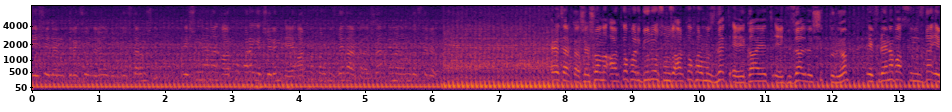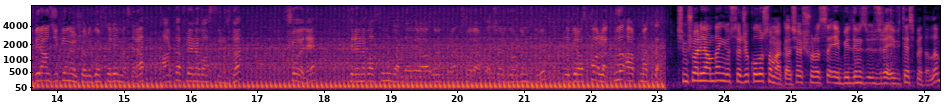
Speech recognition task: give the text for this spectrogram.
e, şeylerinin direksiyonda ne olduğunu göstermiştik. E, şimdi hemen arka fara geçelim. E, arka farımız LED arkadaşlar. Hemen onu gösterelim. Evet arkadaşlar şu anda arka farı görüyorsunuz. Arka farımız led e, gayet e, güzel ve şık duruyor. E, frene bastığınızda e, birazcık yanıyor. Şöyle göstereyim mesela. Arka frene bastığınızda şöyle frene bastığınız anda veya ön fren şöyle arkadaşlar gördüğünüz gibi e, biraz parlaklığı artmakta. Şimdi şöyle yandan gösterecek olursam arkadaşlar şurası e, bildiğiniz üzere e, vites pedalı.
